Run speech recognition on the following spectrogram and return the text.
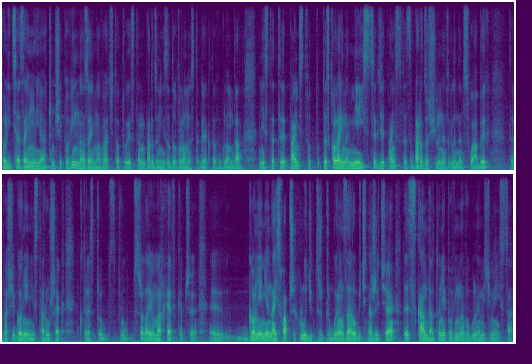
policja zajmuje, a czym się powinna zajmować, to tu jestem bardzo niezadowolony z tego, jak to wygląda. Niestety państwo, to jest kolejne miejsce, gdzie państwo jest bardzo silne względem słabych, to właśnie gonienie staruszek, które sprzedają marchewkę, czy y, gonienie najsłabszych ludzi, którzy próbują zarobić na życie, to jest skandal, to nie powinno w ogóle mieć miejsca.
